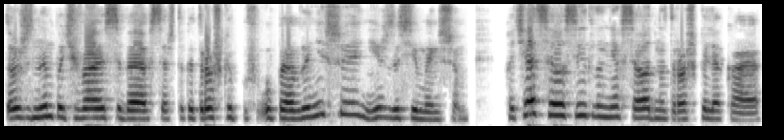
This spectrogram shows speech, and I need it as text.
тож з ним почуваю себе все ж таки трошки упевненіше, ніж з усім іншим. Хоча це освітлення все одно трошки лякає,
